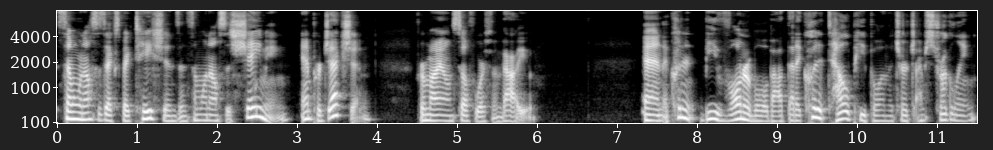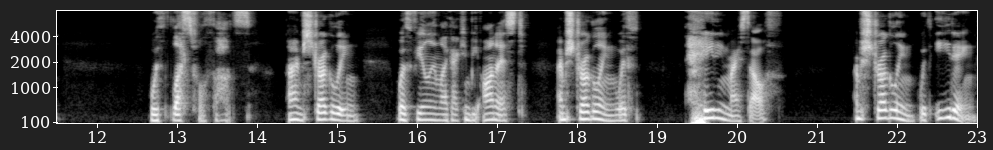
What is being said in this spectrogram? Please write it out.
someone else's expectations and someone else's shaming and projection for my own self worth and value. And I couldn't be vulnerable about that. I couldn't tell people in the church I'm struggling with lustful thoughts. I'm struggling with feeling like I can be honest. I'm struggling with hating myself. I'm struggling with eating.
